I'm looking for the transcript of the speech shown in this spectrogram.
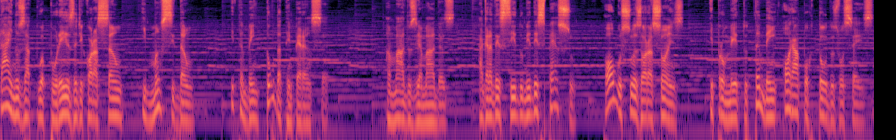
dai-nos a tua pureza de coração e mansidão, e também toda a temperança. Amados e amadas, agradecido me despeço, rogo suas orações e prometo também orar por todos vocês.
